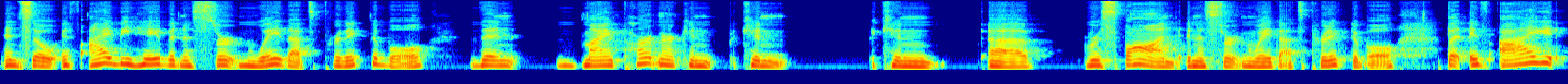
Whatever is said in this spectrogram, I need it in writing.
And so if I behave in a certain way that's predictable, then my partner can can can uh, respond in a certain way that's predictable. But if I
